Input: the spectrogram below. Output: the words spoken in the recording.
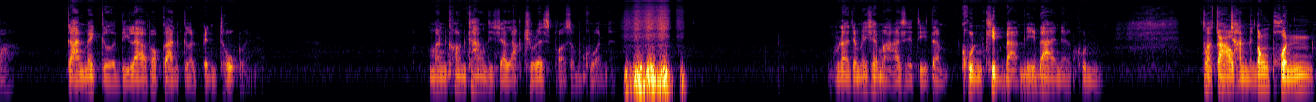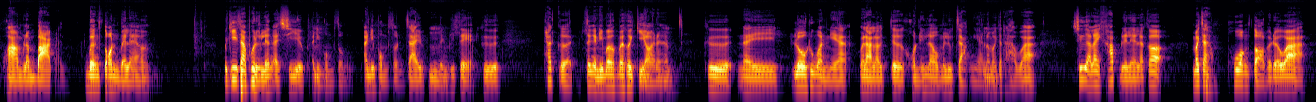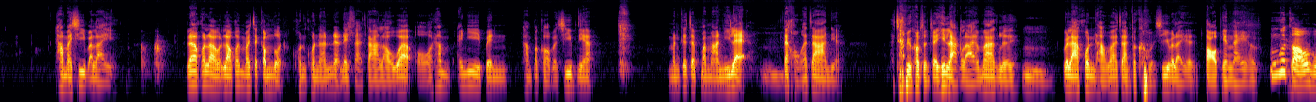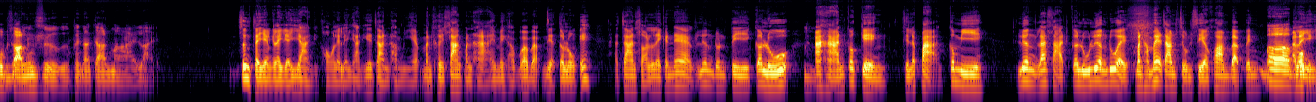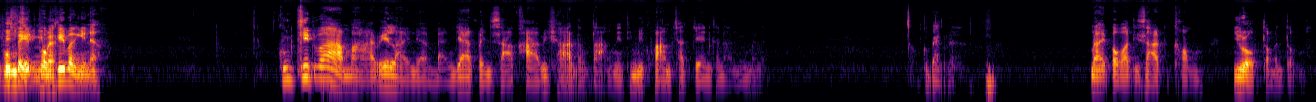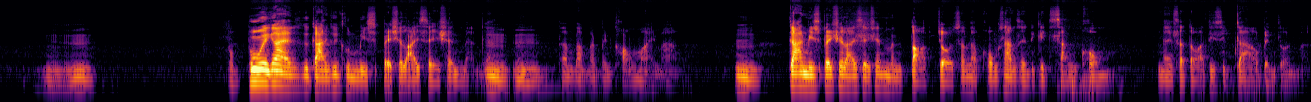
การไม่เกิดดีแล้ว เพราะการเกิดเป็นทุกข์อะไรเนี่ย มันค่อนข้างที่จะลักชัวร์พอสมควรนะคุณอาจจะไม่ใช่มหาเศรษฐีแต่คุณคิดแบบนี้ได้เนี่ย คุณต้องชก้าวนชั้นหนึ่งต้องพ้นความลำบากเบื้องต้นไปแล้ว เมื่อกี้จะพูดถึงเรื่องอาชีพ อันนี้ผมสนอันนี้ผมสนใจอืมเป็นพิเศษคือ ถ้าเกิดซึ่งอันนี้ไม่ไม่ค่อยเกี่ยวนะครับ คือในโลกทุกวันเนี้ยเวลาเราเจอคนที่เราไม่รู้จักเนี่ย เรามักจะถามว่า ชื่ออะไรครับหรืออะไรแล้วก็มักจะพ่วงต่อไปด้วยว่าทำอาชีพอะไร แล้วก็เราเราก็มักจะกำหนดคนคนนั้นเนี่ยในสายตาเราว่าอ๋อทำไอ้นี่เป็นทำประกอบอาชีพเนี้ยมันก็จะประมาณนี้แหละอืมแต่ของอาจารย์เนี่ยอาจารย์มีความสนใจที่หลากหลายมากเลย อืมเวลาคนถามว่าอาจารย์ประกอบอาชีพอะไรตอบยังไงครับผมก็ตอบว่าผมสอนหนังสือเป็นอาจารย์มหาวิทยาลัยซึ่งแต่อย่างหลายๆอย่างของหลาย ๆ อย่างที่อาจารย์ทำอย่างเงี้ยมันเคยสร้างปัญหาให้ไหมครับว่าแบบเนี่ยตกลงเอ๊ะอาจารย์สอนอะไรกันแน่ เรื่องดนตรีก็รู้อืมอาหารก็เก่ง ศิลปะก็มี เรื่องรัฐศาสตร์ก็รู้เรื่องด้วย มันทำให้อาจารย์สูญเสียความแบบเป็นเอออะไรอย่างผมพิเศษผมอย่างคิดงี้ผมไหมคิดว่าอย่างนี้นะคุณคิดว่ามหาวิทยาลัยเนี่ย แบ่งแยกเป็นสาขาวิชาต่าง ๆ เนี่ยที่มีความชัดเจนขนาดนี้มาเลยก็แบ่งนะในประวัติศาสตร์ของยุโรปตะวันตกอืมพูดง่ายๆก็คือการที่คุณมี specialization แบบเนี้ย อืมอืมสำหรับมันเป็นของใหม่มาก อืม การมี specialization มันตอบโจทย์สำหรับโครงสร้างเศรษฐกิจสังคมในศตวรรษที่ 19 เป็นต้นมา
